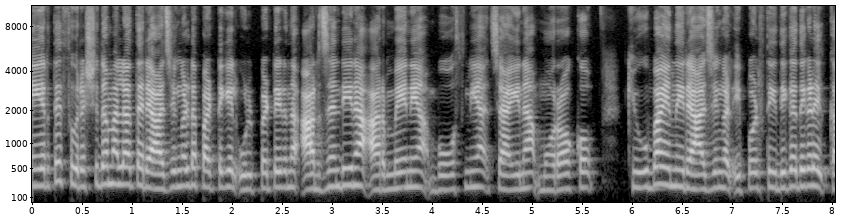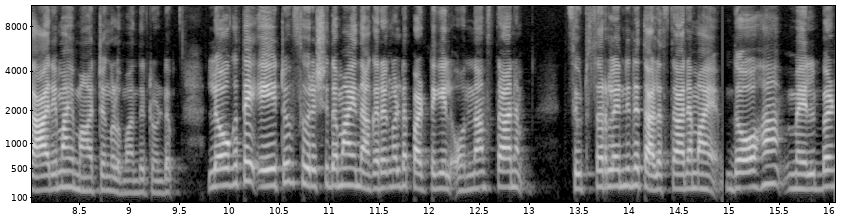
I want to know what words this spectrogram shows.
നേരത്തെ സുരക്ഷിതമല്ലാത്ത രാജ്യങ്ങളുടെ പട്ടികയിൽ ഉൾപ്പെട്ടിരുന്ന Argentina Armenia Bosnia China Morocco Cuba എന്നീ രാജ്യങ്ങൾ ഇപ്പോൾ സ്ഥിതിഗതികളിൽ കാര്യമായ മാറ്റങ്ങളും വന്നിട്ടുണ്ട്. ലോകത്തെ ഏറ്റവും സുരക്ഷിതമായ നഗരങ്ങളുടെ പട്ടികയിൽ ഒന്നാം സ്ഥാനം സ്വിറ്റ്സർലൻഡിന്റെ തലസ്ഥാനമായ Doha Melbourne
